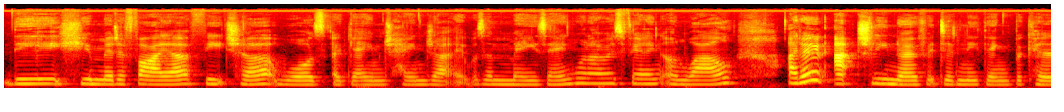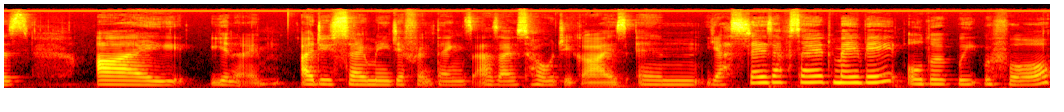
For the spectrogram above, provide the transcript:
the humidifier feature was a game changer. It was amazing when I was feeling unwell. I don't actually know if it did anything because I, you know, I do so many different things as I told you guys in yesterday's episode, maybe, or the week before.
